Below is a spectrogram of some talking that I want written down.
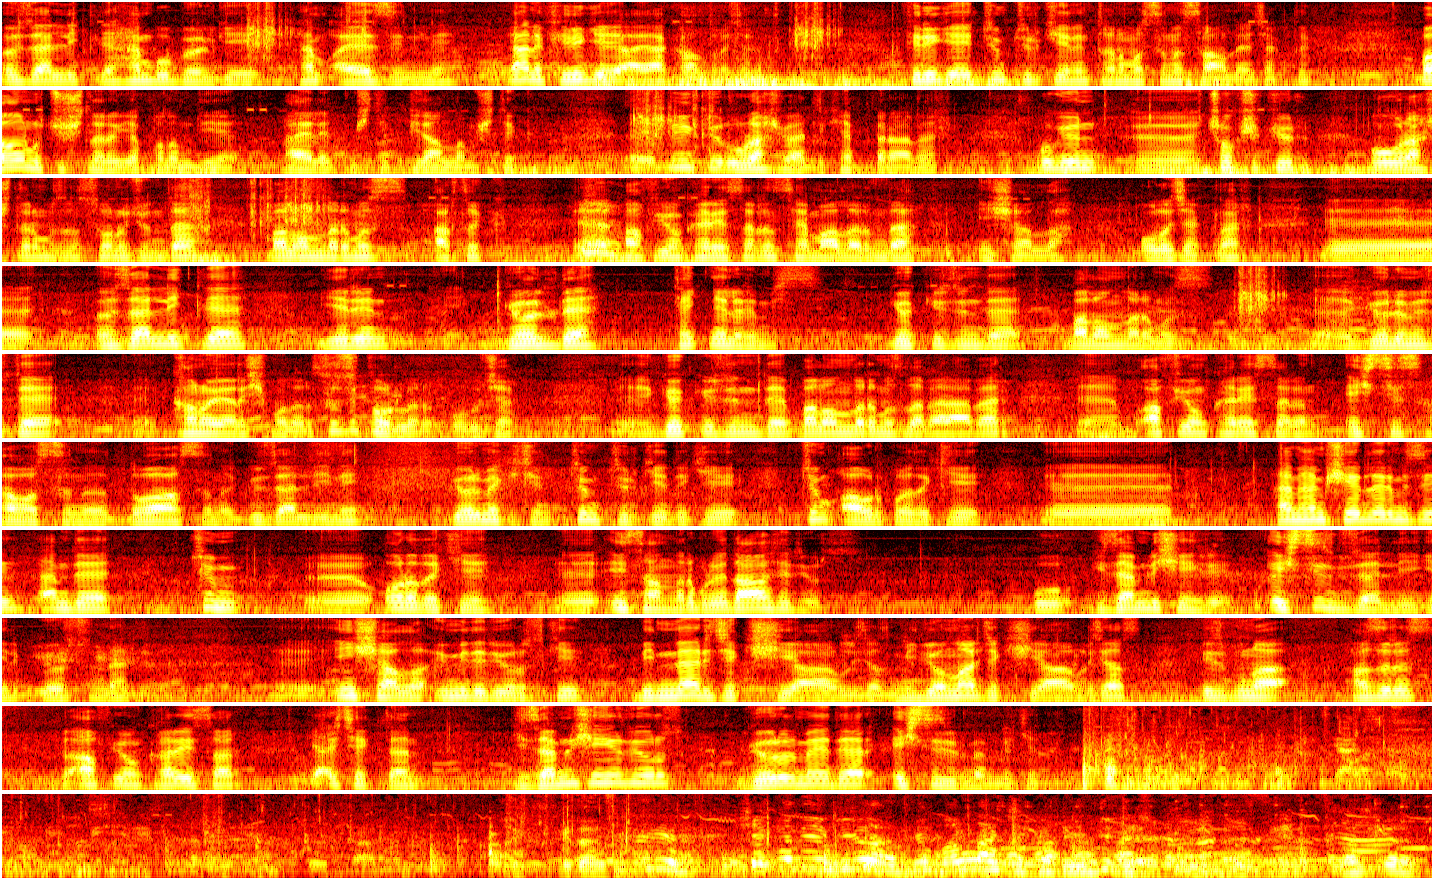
özellikle hem bu bölgeyi hem Ayazinli yani Frige'yi ayağa kaldıracaktık. Frige'yi tüm Türkiye'nin tanımasını sağlayacaktık. Balon uçuşları yapalım diye hayal etmiştik, planlamıştık. E, büyük bir uğraş verdik hep beraber. Bugün e, çok şükür bu uğraşlarımızın sonucunda balonlarımız artık e, Afyonkarahisar'ın semalarında inşallah olacaklar. E, özellikle yerin gölde teknelerimiz, gökyüzünde balonlarımız, e, gölümüzde kano yarışmaları, su sporları olacak. E, gökyüzünde balonlarımızla beraber e, bu Afyonkarahisar'ın eşsiz havasını, doğasını, güzelliğini görmek için tüm Türkiye'deki, tüm Avrupa'daki e, hem hemşehrilerimizi hem de tüm oradaki insanları buraya davet ediyoruz. Bu gizemli şehri, bu eşsiz güzelliği gelip görsünler. İnşallah ümit ediyoruz ki binlerce kişiyi ağırlayacağız, milyonlarca kişiyi ağırlayacağız. Biz buna hazırız ve Afyonkarahisar gerçekten gizemli şehir diyoruz. Görülmeye değer eşsiz bir memleket. Şaka diye gülüyorlar. Vallahi şaka değil. Başkanım.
